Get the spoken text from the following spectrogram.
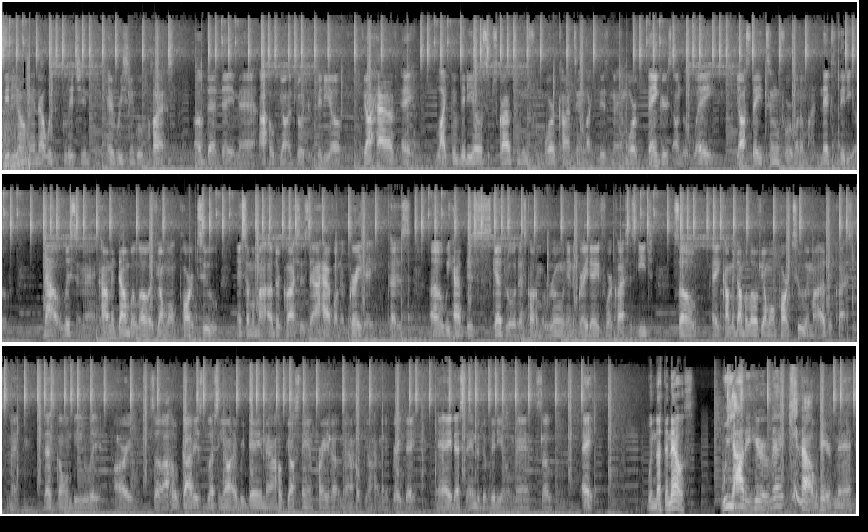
video, man. That was glitching in every single class of that day, man. I hope y'all enjoyed the video. If y'all have a like the video, subscribe to me for more content like this, man. More bangers on the way. Y'all stay tuned for one of my next videos. Now, listen, man. Comment down below if y'all want part two and some of my other classes that I have on a grade day, because uh, we have this schedule that's called a maroon and a grade A, four classes each. So, hey, comment down below if y'all want part two in my other classes, man. That's gonna be lit. All right. So I hope God is blessing y'all every day, man. I hope y'all staying prayed up, man. I hope y'all having a great day. And hey, that's the end of the video, man. So, hey, with nothing else, we out of here, man. Get out of here, man.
